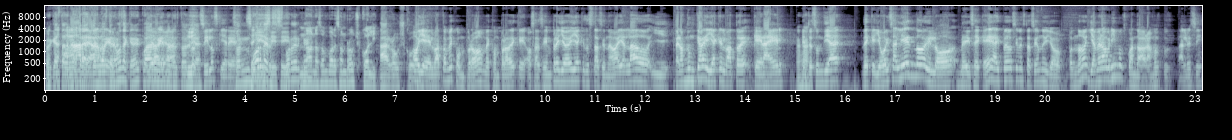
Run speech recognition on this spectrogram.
Porque hasta Arre, tra- los tenemos aquí en el cuadro Ya, viéndonos ya. todo el Lo- día. sí los quiere. Son Sí, borders. sí, sí. ¿Border qué? No, no son borders, son roach collie. Ah, Roche Code. Oye, el vato me compró, me compró de que, o sea, siempre yo veía que se estacionaba ahí al lado y, pero nunca veía que el vato, e- que era él. Ajá. Entonces un día de que yo voy saliendo y luego me dice que, eh, hay pedos sin estación y yo, pues no, ya me lo abrimos. Cuando abramos, pues tal vez sí.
